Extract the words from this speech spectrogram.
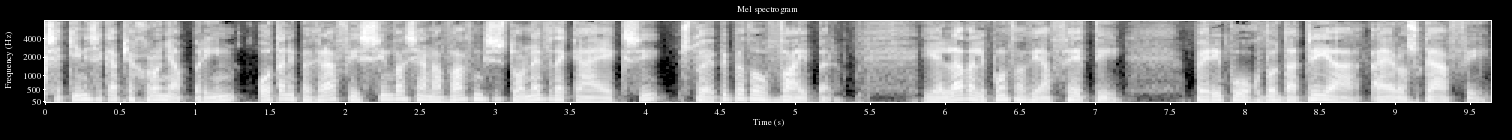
ξεκίνησε κάποια χρόνια πριν όταν υπεγράφει η σύμβαση αναβάθμισης των F-16 στο επίπεδο Viper. Η Ελλάδα λοιπόν θα διαθέτει περίπου 83 αεροσκάφη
